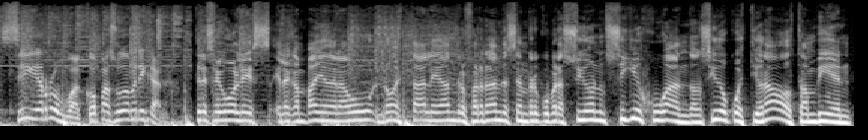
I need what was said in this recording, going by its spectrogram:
sigue rumbo a Copa Sudamericana. 13 goles en la campaña de la U. No está Leandro Fernández en recuperación. Siguen jugando. Han sido cuestionados también.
